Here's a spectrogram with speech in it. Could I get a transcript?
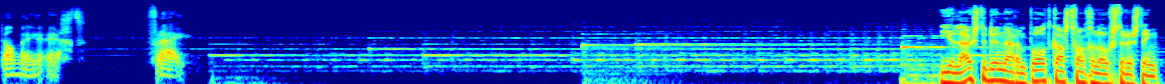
dan ben je echt vrij. Je luisterde naar een podcast van Geloofsterusting.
